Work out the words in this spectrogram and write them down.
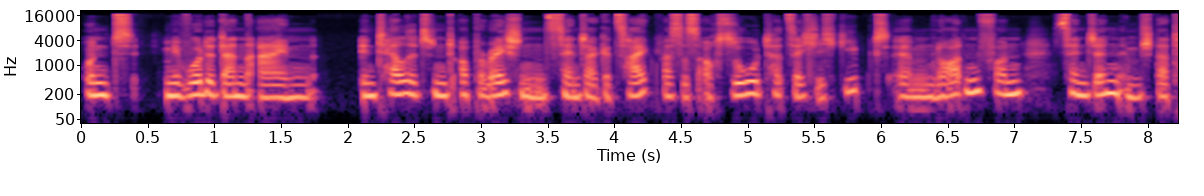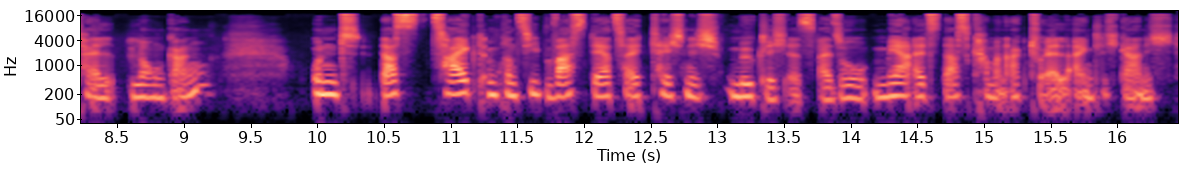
Und mir wurde dann ein Intelligent Operation Center gezeigt, was es auch so tatsächlich gibt, im Norden von Shenzhen im Stadtteil Longgang. Und das zeigt im Prinzip, was derzeit technisch möglich ist. Also mehr als das kann man aktuell eigentlich gar nicht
